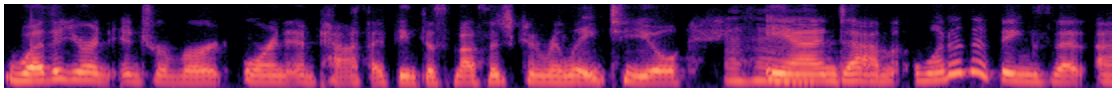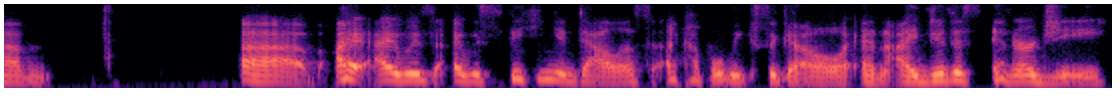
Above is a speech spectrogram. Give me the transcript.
whether you're an introvert or an empath, I think this message can relate to you. Mm-hmm. And um, one of the things that um, uh, I, I, was I was speaking in Dallas a couple weeks ago, and I do this energy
